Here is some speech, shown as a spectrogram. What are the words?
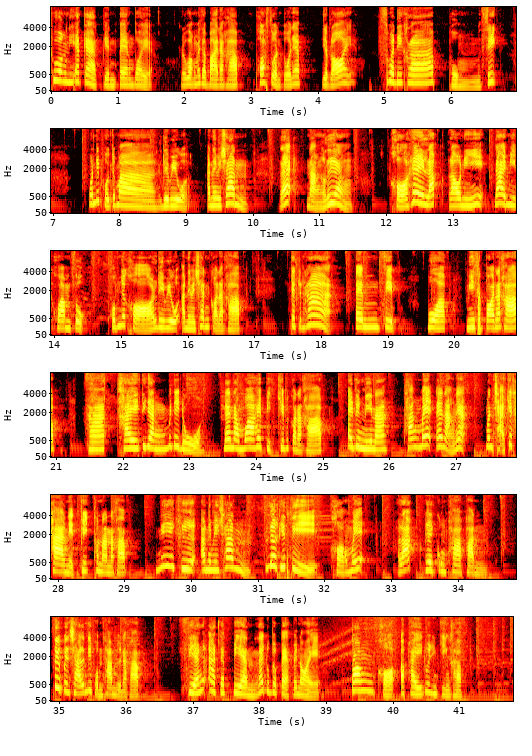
ช่วงนี้อากาศเปลี่ยนแปลงบ่อยอะระวังไม่สบายนะครับ เพราะส่วนตัวเนี่ยเรียบร้อย สวัสดีครับ ผมซิก วันนี้ผมจะมารีวิวแอนิเมชันและหนังเรื่อง ขอให้รักเรานี้ได้มีความสุข ผมจะขอรีวิวแอนิเมชันก่อนนะครับ 7.5 เต็ม 10 บวกมีสปอยนะครับ หากใครที่ยังไม่ได้ดู แนะนำว่าให้ปิดคลิปไปก่อนนะครับ ไอ้เรื่องนี้นะ ทั้งเมะในหนังเนี่ย มันฉายแค่ทาง Netflix เท่านั้นนะครับ นี่คือแอนิเมชันเรื่องที่ 4 ของเมะรักเดือนกุมภาพันธ์ ซึ่งเป็นชาเลนที่ผมทำอยู่นะครับ เสียงอาจจะเปลี่ยนและดูแปลกๆไปหน่อย ต้องขออภัยด้วยจริงๆครับ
